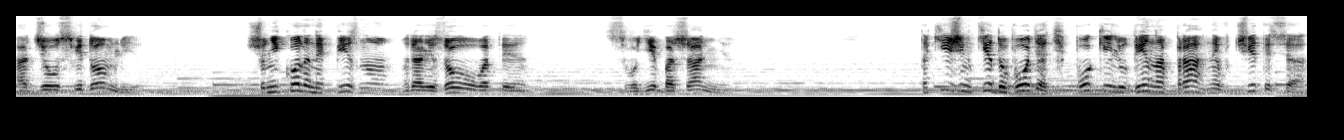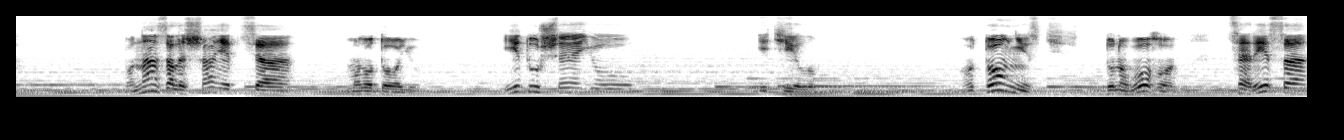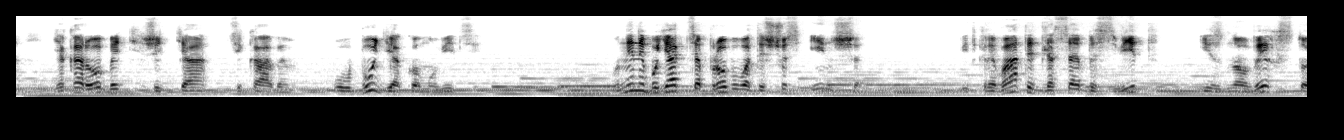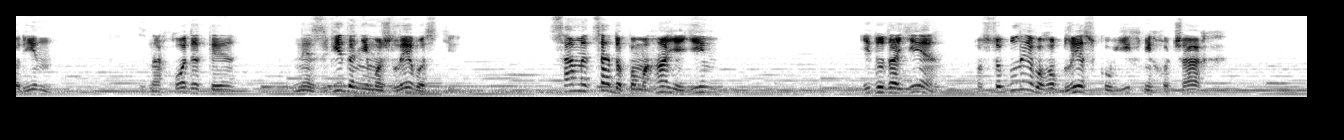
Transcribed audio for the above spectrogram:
адже усвідомлює, що ніколи не пізно реалізовувати свої бажання. Такі жінки доводять, поки людина прагне вчитися, вона залишається молодою і душею, і тілом. Готовність до нового це риса, яка робить життя цікавим у будь-якому віці. Вони не бояться пробувати щось інше, відкривати для себе світ із нових сторін, знаходити незвідані можливості. Саме це допомагає їм і додає особливого блиску в їхніх очах.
